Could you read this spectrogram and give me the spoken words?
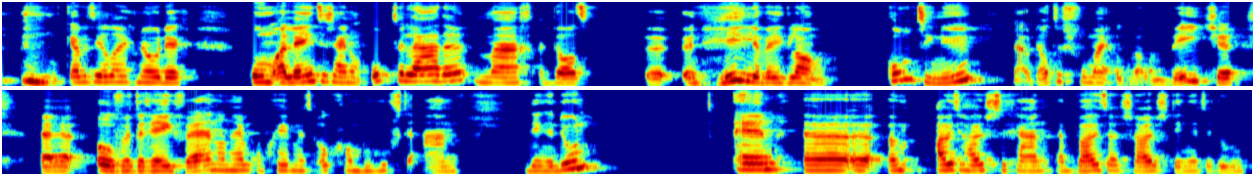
ik heb het heel erg nodig om alleen te zijn om op te laden, maar dat een hele week lang continu, nou dat is voor mij ook wel een beetje overdreven. En dan heb ik op een gegeven moment ook gewoon behoefte aan dingen doen. En uh, uit huis te gaan en buiten huis dingen te doen.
